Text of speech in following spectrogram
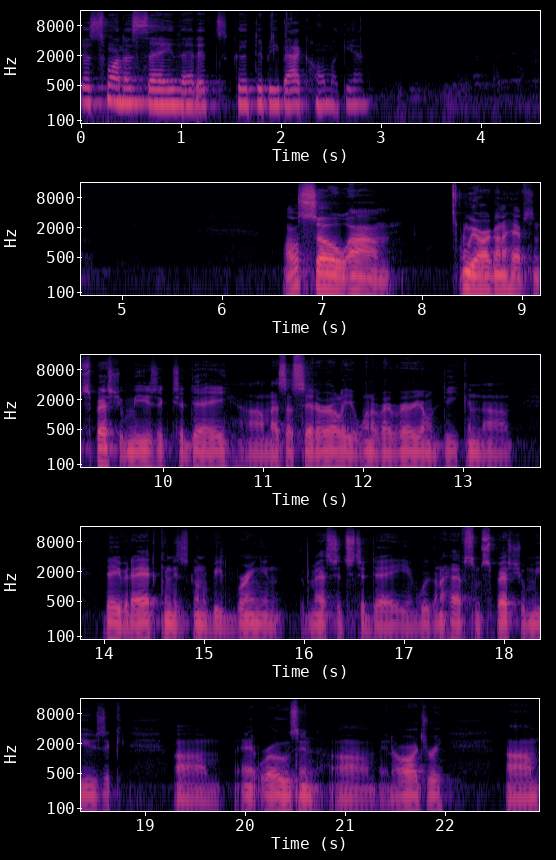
Just want to say that it's good to be back home again. Also, um, we are going to have some special music today. Um, as I said earlier, one of our very own deacon, uh, David Adkins, is going to be bringing the message today, and we're going to have some special music. Um, Aunt Rosen um, and Audrey. Um,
